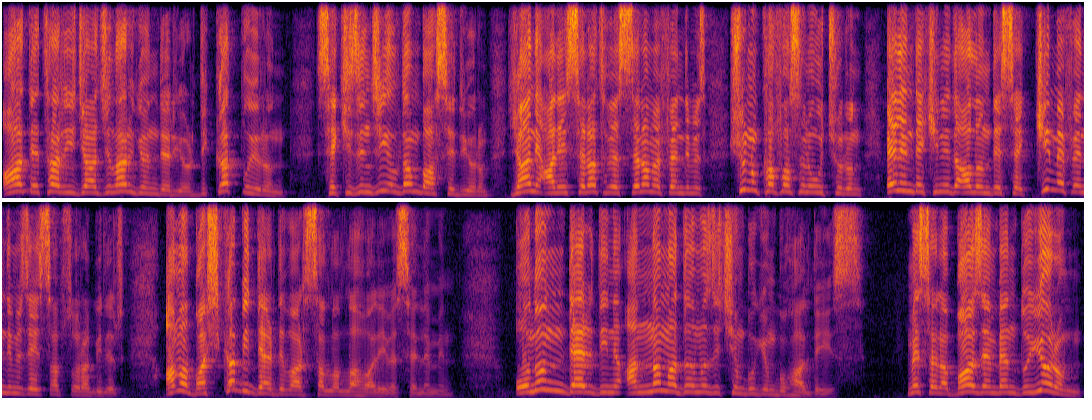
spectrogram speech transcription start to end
Adeta ricacılar gönderiyor. Dikkat buyurun. 8. yıldan bahsediyorum. Yani aleyhissalatü vesselam Efendimiz şunun kafasını uçurun elindekini de alın desek kim Efendimiz'e hesap sorabilir? Ama başka bir derdi var sallallahu aleyhi ve sellemin. Onun derdini anlamadığımız için bugün bu haldeyiz. Mesela bazen ben duyuyorum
